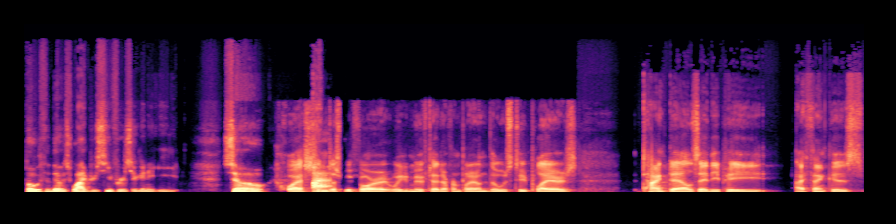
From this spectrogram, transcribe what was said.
both of those wide receivers are going to eat. So, question I, just before we move to a different player on those two players, Tank Dell's ADP, I think, is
